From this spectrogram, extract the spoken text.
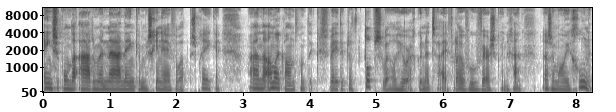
één seconde ademen, nadenken, misschien even wat bespreken. Maar aan de andere kant, want ik weet ook dat tops wel heel erg kunnen twijfelen over hoe ver ze kunnen gaan. Dat is een mooie groene.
